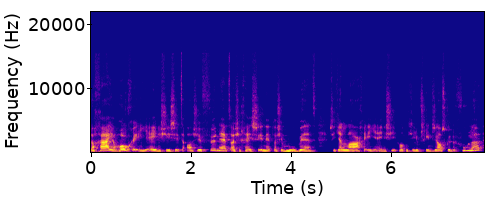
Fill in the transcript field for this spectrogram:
dan ga je hoger in je energie zitten. Als je fun hebt, als je geen zin hebt, als je moe bent, zit je lager in je energie. Ik hoop dat jullie misschien zelfs kunnen voelen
